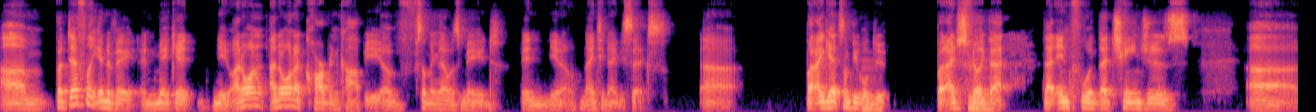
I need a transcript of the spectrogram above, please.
um, but definitely innovate and make it new i don't want i don't want a carbon copy of something that was made in you know 1996 uh, but i get some people mm. do but i just feel mm. like that that influence that changes uh,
